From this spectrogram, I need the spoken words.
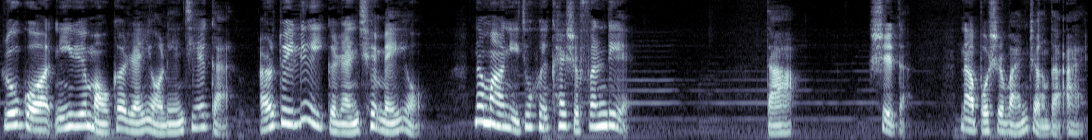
如果你与某个人有连接感，而对另一个人却没有，那么你就会开始分裂。答：是的。那不是完整的爱，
